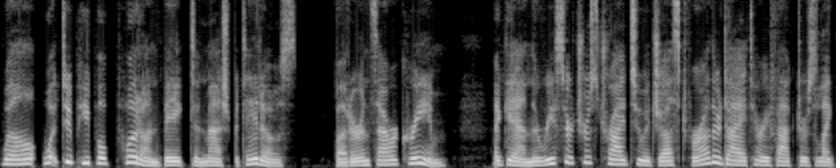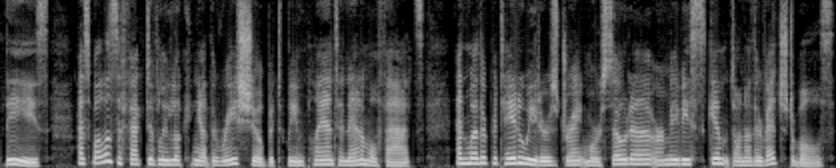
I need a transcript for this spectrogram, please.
Well, what do people put on baked and mashed potatoes? Butter and sour cream. Again, the researchers tried to adjust for other dietary factors like these, as well as effectively looking at the ratio between plant and animal fats and whether potato eaters drank more soda or maybe skimped on other vegetables.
